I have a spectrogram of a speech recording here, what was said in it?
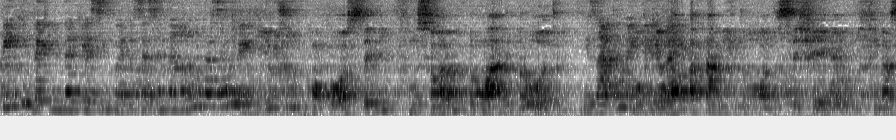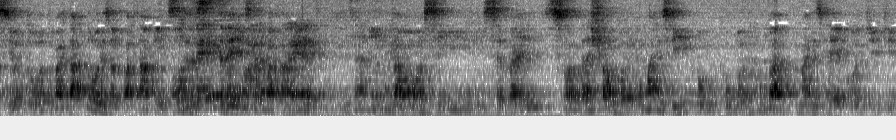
pique dele daqui a 50, 60 anos não vai ser o mesmo. E o juro composto ele funciona para um lado e para o outro. Exatamente. Porque um vai... apartamento, quando você chega e financia todo, vai dar dois apartamentos, Ou três, três apartamentos. é, exatamente. então, assim, você vai só deixar o banco mais rico, que o banco bate mais recorde de,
